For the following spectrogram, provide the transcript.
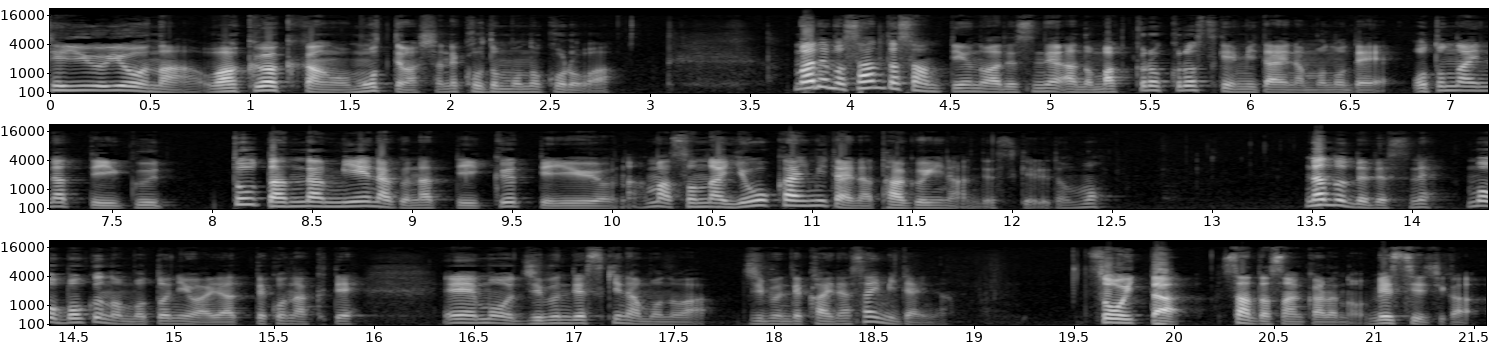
ていうようなワクワク感を持ってましたね、子供の頃は。まあでもサンタさんっていうのはですね、あの真っ黒クロスケみたいなもので大人になっていくとだんだん見えなくなっていくっていうような、まあそんな妖怪みたいな類なんですけれども。なのでですね、もう僕の元にはやってこなくて、えーもう自分で好きなものは自分で買いなさいみたいな、そういったサンタさんからのメッセージが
